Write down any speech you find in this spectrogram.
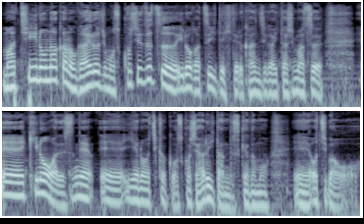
街の中の街路樹も少しずつ色がついてきてる感じがいたします。えー、昨日はですね、えー、家の近くを少し歩いたんですけども、え落ち葉を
